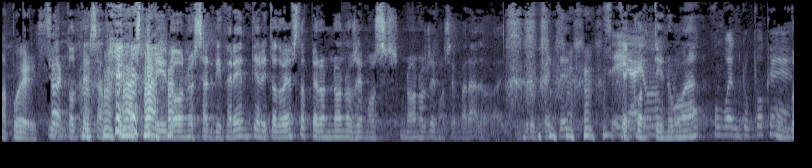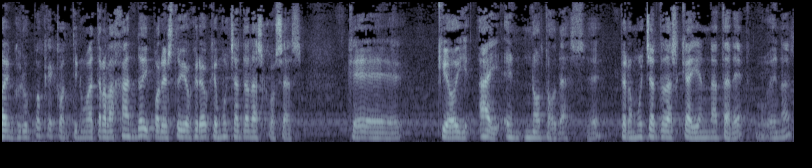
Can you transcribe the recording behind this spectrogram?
Ah, pues. Y entonces hemos tenido nuestras diferencias y todo esto, pero no nos hemos no nos hemos separado. Hay un grupete Sí, que hay continúa, un, un buen grupo que un buen grupo que continúa trabajando y por esto yo creo que muchas de las cosas que, que hoy hay, en, no todas, ¿eh? pero muchas de las que hay en Nazaret, buenas,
